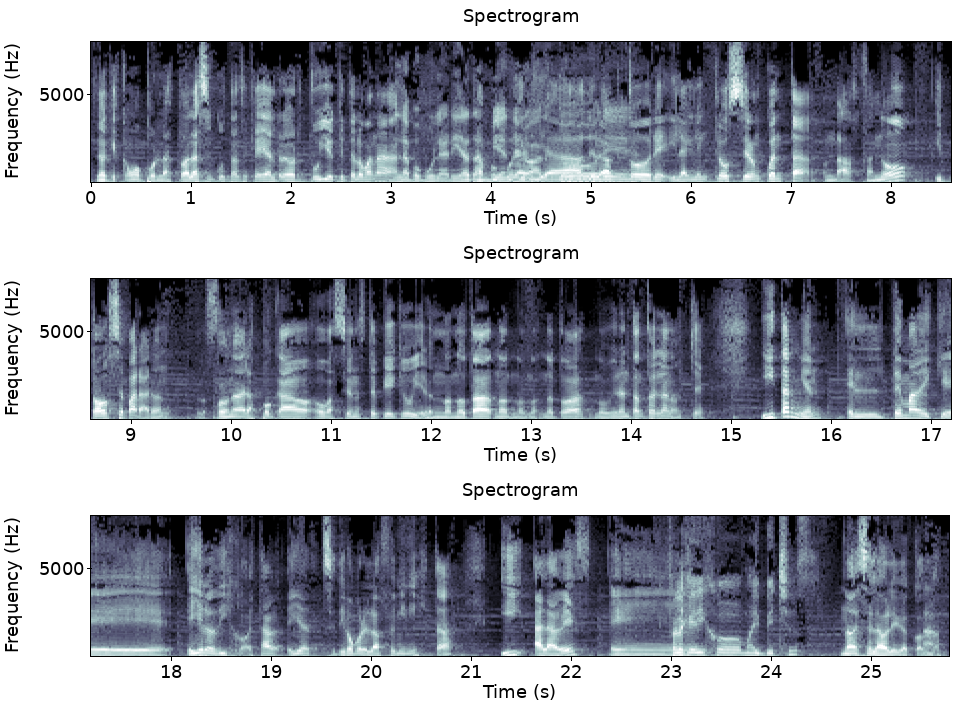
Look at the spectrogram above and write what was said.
sino que es como por las, todas las circunstancias que hay alrededor tuyo que te lo van a dar. La popularidad La también popularidad de los actores. de los actores. Y la Glenn Close se dieron cuenta, onda, ganó y todos se pararon. Fue una de las pocas ovaciones de pie que hubieron. No, no, todas- no, no, todas, no hubieron tanto en la noche. Y también el tema de que ella lo dijo, ella se tiró por el lado feminista y a la vez... eh, ¿Fue la que dijo My Bitches? no, esa es la Olivia Colman. Ah.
